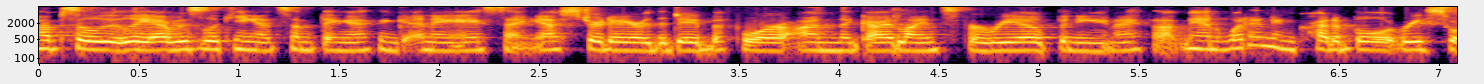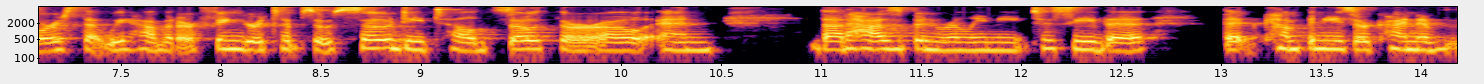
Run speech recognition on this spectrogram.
Absolutely. I was looking at something I think NAA sent yesterday or the day before on the guidelines for reopening. And I thought, man, what an incredible resource that we have at our fingertips. It was so detailed, so thorough. And that has been really neat to see the, that companies are kind of,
